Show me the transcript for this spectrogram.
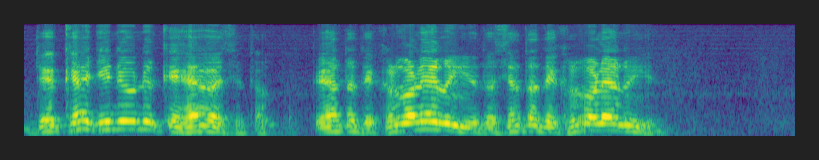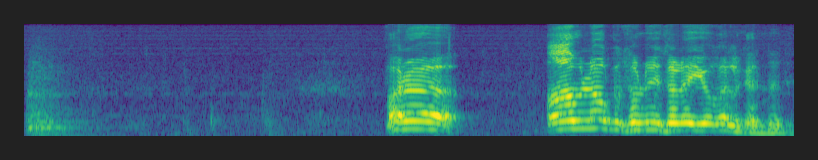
ਦੇਖਿਆ ਜਿਹਨੇ ਉਹਨੇ ਕਿਹਾ ਵੈਸੇ ਤਾਂ। ਕਿਹਾ ਤਾਂ ਦੇਖਣ ਵਾਲਿਆਂ ਨਹੀਂ ਹੈ ਦੱਸਿਆ ਤਾਂ ਦੇਖਣ ਵਾਲਿਆਂ ਨਹੀਂ ਹੈ ਪਰ ਆਮ ਲੋਕ ਸੁਣੀ ਸੁਣੀ ਇਹ ਗੱਲ ਕਹਿੰਦੇ ਨੇ।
